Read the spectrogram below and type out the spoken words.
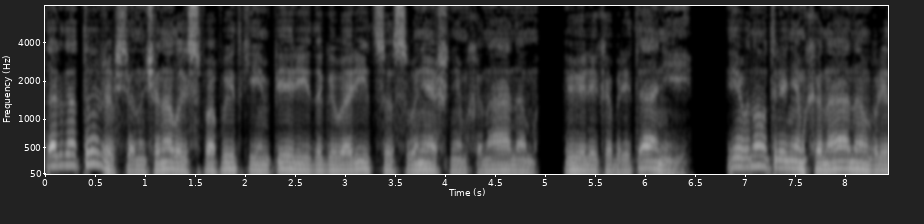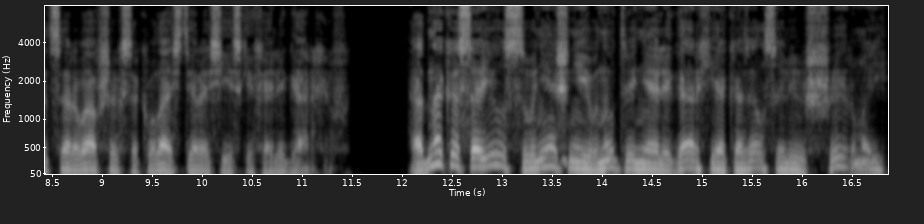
Тогда тоже все начиналось с попытки империи договориться с внешним ханааном Великобритании и внутренним ханааном в лице рвавшихся к власти российских олигархов. Однако союз с внешней и внутренней олигархией оказался лишь ширмой,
